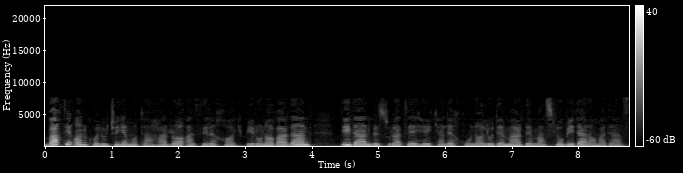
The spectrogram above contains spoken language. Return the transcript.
وقتی آن کلوچه متحر را از زیر خاک بیرون آوردند دیدند به صورت هیکل خونالود مرد مصلوبی در آمده است.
